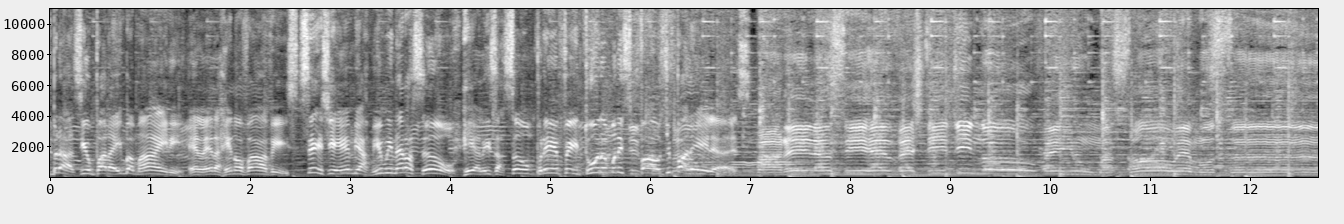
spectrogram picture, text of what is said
Brasil Paraíba Mine, Renováveis, CGM Armil Mineração. Realização Prefeitura Municipal de Parelhas. Parelha se reveste de novo em uma só emoção.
